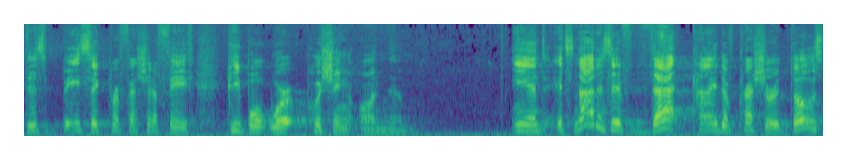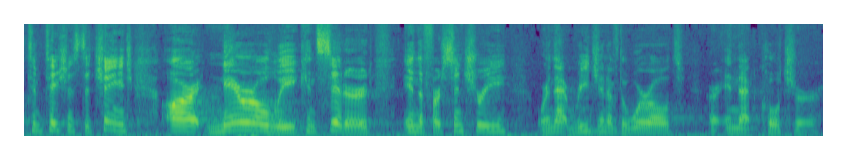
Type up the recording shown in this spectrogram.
this basic profession of faith, people were pushing on them. And it's not as if that kind of pressure, those temptations to change, are narrowly considered in the first century or in that region of the world or in that culture.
